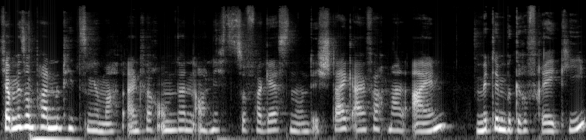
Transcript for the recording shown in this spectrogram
Ich habe mir so ein paar Notizen gemacht, einfach um dann auch nichts zu vergessen. Und ich steige einfach mal ein mit dem Begriff Reiki.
